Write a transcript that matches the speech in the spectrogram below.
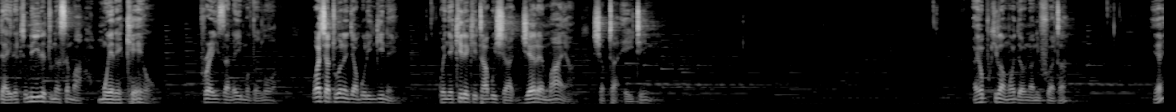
direction. Ni ile tunasema mwelekeo. Praise the name of the lord. Wacha tuone jambo lingine kwenye kile kitabu cha jeremiah chapter 18 i hope kila mmoja unanifuata. Yeah?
